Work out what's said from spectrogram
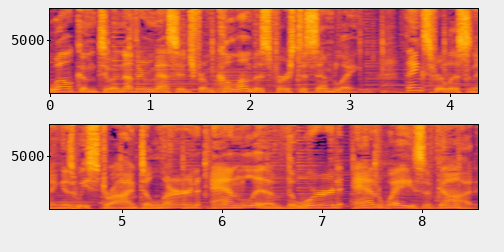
Welcome to another message from Columbus First Assembly. Thanks for listening as we strive to learn and live the Word and ways of God.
